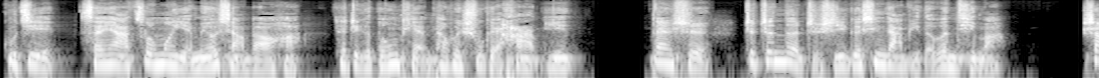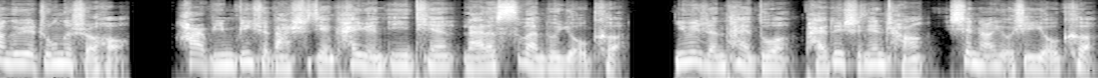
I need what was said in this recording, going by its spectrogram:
估计三亚做梦也没有想到哈，在这个冬天它会输给哈尔滨。但是这真的只是一个性价比的问题吗？上个月中的时候。哈尔滨冰雪大世界开园第一天来了四万多游客，因为人太多，排队时间长，现场有些游客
